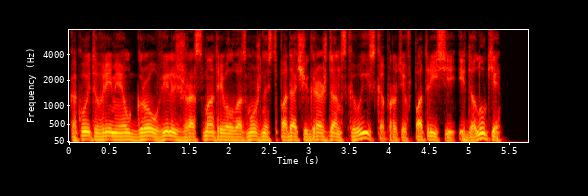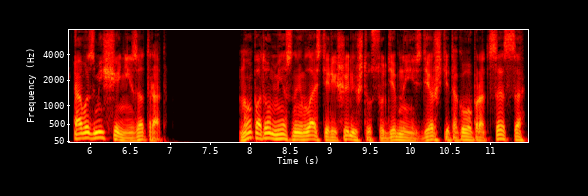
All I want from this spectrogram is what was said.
Какое-то время Элк Гроу Виллидж рассматривал возможность подачи гражданского иска против Патрисии и Далуки о возмещении затрат. Но потом местные власти решили, что судебные издержки такого процесса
